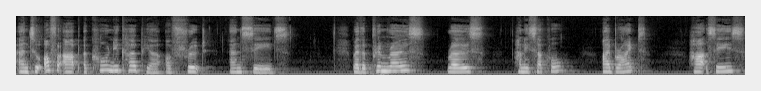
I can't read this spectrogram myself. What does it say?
and to offer up a cornucopia of fruit and seeds. Whether primrose, rose, honeysuckle, eyebright, heartsease,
